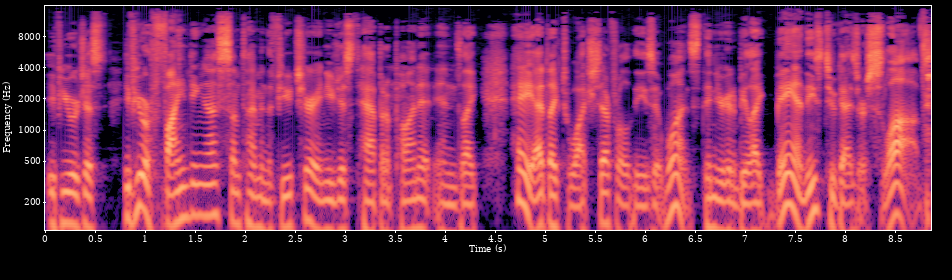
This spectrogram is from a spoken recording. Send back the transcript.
if you were just if you are finding us sometime in the future and you just happen upon it and like, hey, I'd like to watch several of these at once, then you're going to be like, man, these two guys are slobs.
